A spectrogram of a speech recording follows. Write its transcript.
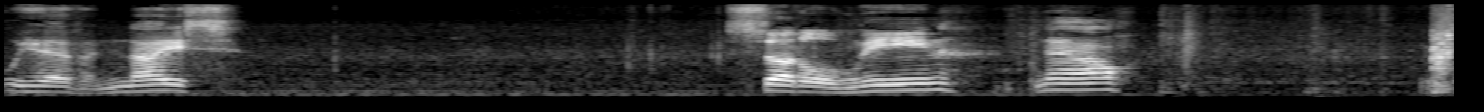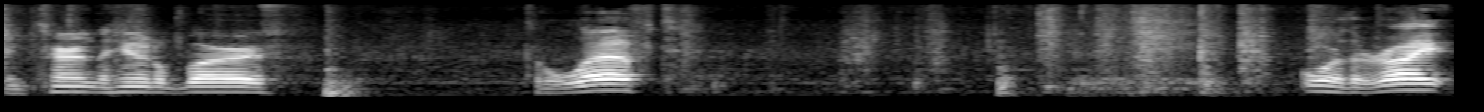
we have a nice subtle lean now. We can turn the handlebars to the left or the right.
